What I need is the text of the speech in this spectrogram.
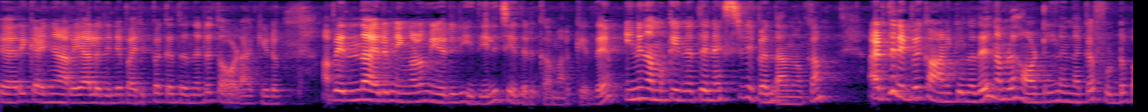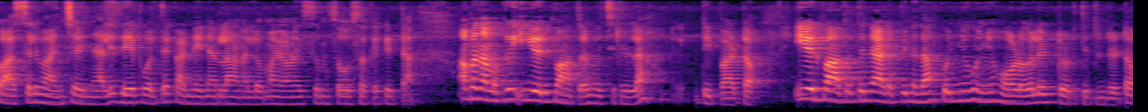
കയറി കഴിഞ്ഞാൽ അറിയാലോ ഇതിന്റെ പരിപ്പൊക്കെ തിന്നിട്ട് തോടാക്കിയിടും. അപ്പോൾ എന്തായാലും നിങ്ങളും ഈ ഒരു രീതിയിൽ ചെയ്തെടുക്കാൻ മറക്കരുത്. ഇനി നമുക്ക് ഇന്നത്തെ നെക്സ്റ്റ് ടിപ്പ് എന്താണെന്ന് നോക്കാം. അടുത്ത ടിപ്പ് കാണിക്കുന്നത് നമ്മൾ ഹോട്ടലിൽ നിന്നൊക്കെ ഫുഡ് പാർസൽ വാങ്ങിച്ചു കഴിഞ്ഞാൽ ഇതേപോലത്തെ കണ്ടെയ്നറിലാണല്ലോ മയോണൈസും സോസൊക്കെ കിട്ടുക. അപ്പോൾ നമുക്ക് ഈ ഒരു പാത്രം വെച്ചിട്ടുള്ള ടിപ്പാട്ടോ ഈ ഒരു പാത്രത്തിന്റെ അടുപ്പിന് ഇതാ കുഞ്ഞു കുഞ്ഞു ഹോളുകൾ ഇട്ട് കൊടുത്തിട്ടുണ്ട് കേട്ടോ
